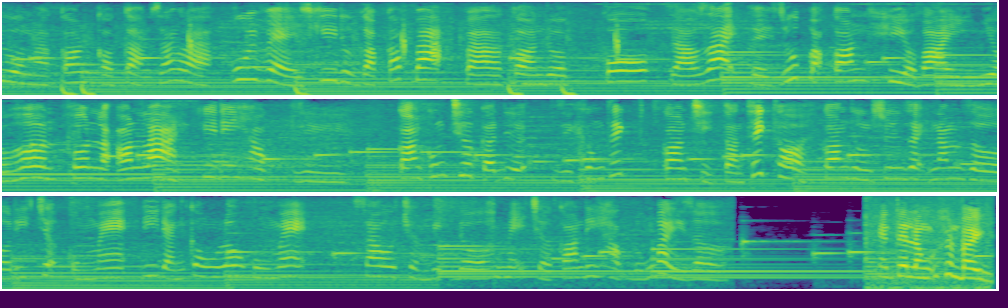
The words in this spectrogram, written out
trường là con có cảm giác là vui vẻ khi được gặp các bạn và còn được cô giáo dạy để giúp bọn con hiểu bài nhiều hơn hơn là online. Khi đi học thì con cũng chưa có điều gì không thích Con chỉ toàn thích thôi Con thường xuyên dậy 5 giờ đi chợ cùng mẹ Đi đánh cầu lông cùng mẹ Sau chuẩn bị đồ mẹ chở con đi học đúng 7 giờ Em tên là Nguyễn Xuân Bình.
